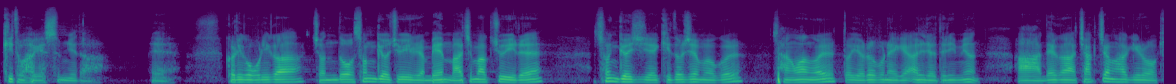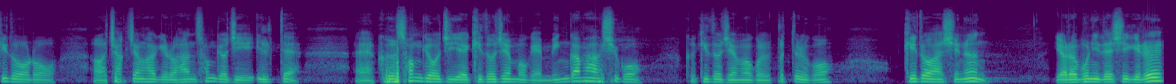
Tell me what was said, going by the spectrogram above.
기도하겠습니다. 예. 그리고 우리가 전도 선교 주일 맨 마지막 주일에 선교지의 기도 제목을 상황을 또 여러분에게 알려드리면 아 내가 작정하기로 기도로 어, 작정하기로 한 선교지일 때그 예, 선교지의 기도 제목에 민감하시고 그 기도 제목을 붙들고 기도하시는 여러분이 되시기를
